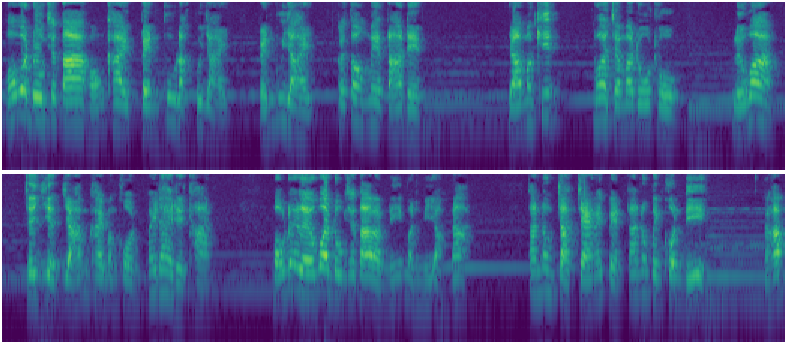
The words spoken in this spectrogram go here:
เพราะว่าดวงชะตาของใครเป็นผู้หลักผู้ใหญ่ เป็นผู้ใหญ่ก็ต้องเมตตาเด็ก อย่ามาคิดว่าจะมาดูถูก หรือว่าจะเหยียดหยามใครบางคนไม่ได้เด็ดขาดบอกได้เลยว่าดวงชะตาแบบนี้มันมีอำนาจท่านต้องจัดแจงให้เป็นท่านต้องเป็นคนดีนะครับ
